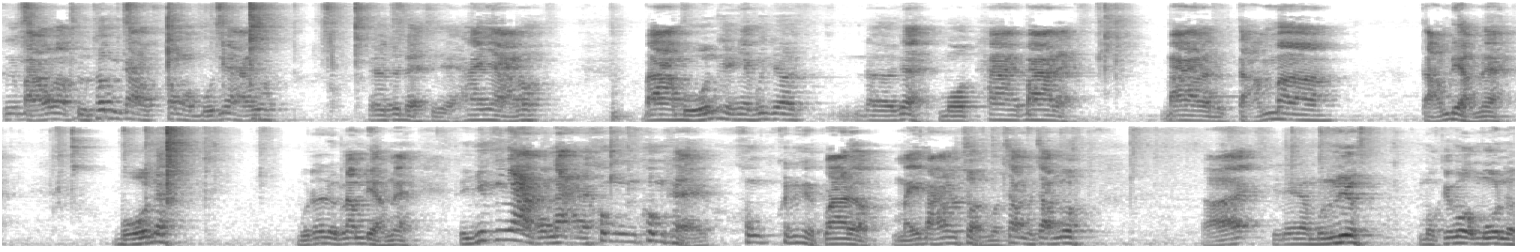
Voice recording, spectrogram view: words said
Cái báo là từ thấp đến cao trong vòng bốn nhà luôn. Bây giờ tôi để chỉ để hai nhà thôi. Ba bốn thì anh em cứ chơi này. Một hai ba này ba là được 8 8 ờ, điểm này. 4 này. 4 đã được 5 điểm này. Thì những cái nhà còn lại là không không thể không không thể qua được. Máy báo là chuẩn 100 phần trăm luôn. Đấy thì đây là môn liêng. Một cái bộ môn là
